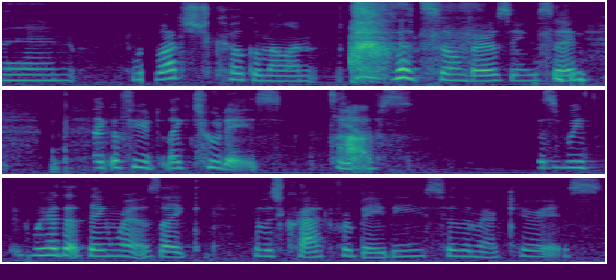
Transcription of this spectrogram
Then we watched Cocomelon. That's so embarrassing to say. like a few, like two days tops. Because we we heard that thing where it was like it was cracked for babies, so then we were curious,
